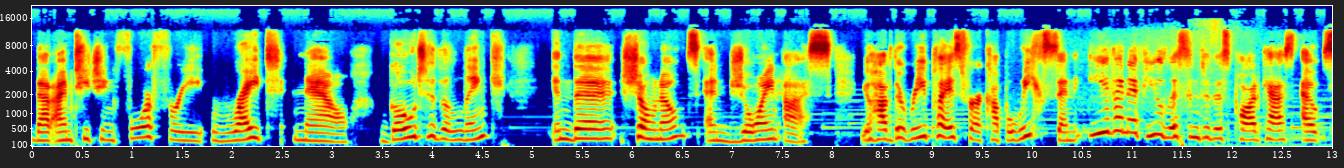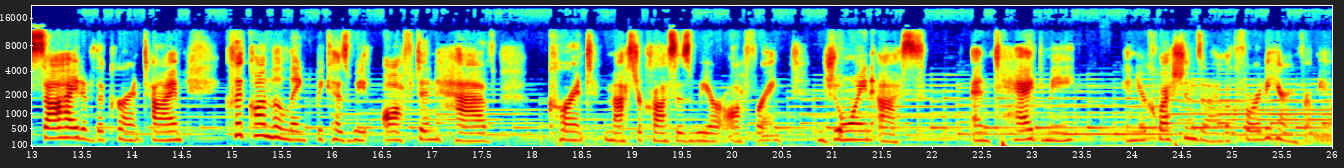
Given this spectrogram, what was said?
that I'm teaching for free right now. Go to the link in the show notes and join us. You'll have the replays for a couple weeks. And even if you listen to this podcast outside of the current time, click on the link because we often have current masterclasses we are offering. Join us and tag me in your questions, and I look forward to hearing from you.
